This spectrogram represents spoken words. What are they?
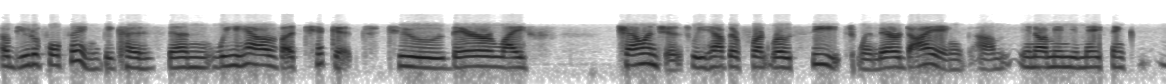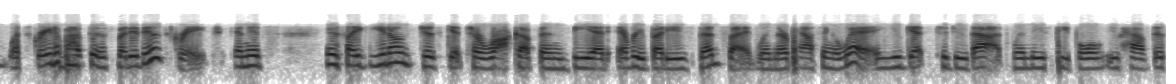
a beautiful thing because then we have a ticket to their life challenges. We have their front row seat when they're dying. Um, you know, I mean, you may think, what's great about this? But it is great. And it's it's like you don't just get to rock up and be at everybody's bedside when they're passing away. You get to do that when these people, you have this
